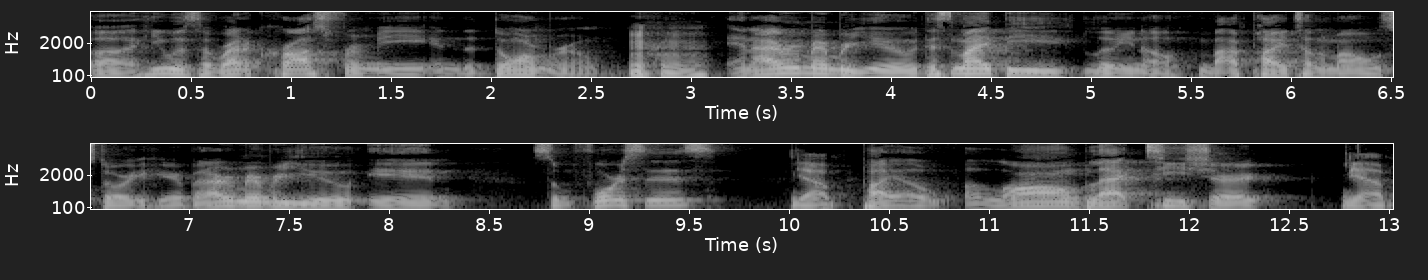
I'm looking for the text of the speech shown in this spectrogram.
uh, he was right across from me in the dorm room. Mm-hmm. And I remember you. This might be, little, you know, I'm probably telling my own story here, but I remember you in some forces, Yep. probably a, a long black T-shirt Yep.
